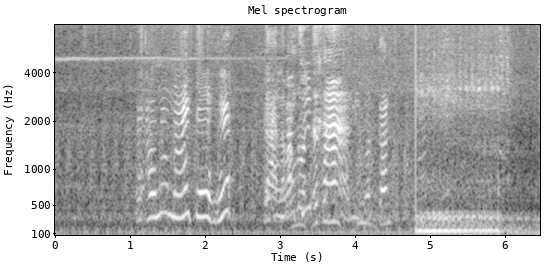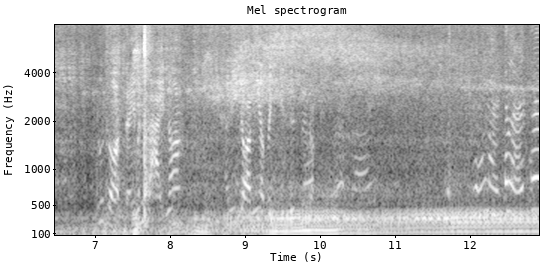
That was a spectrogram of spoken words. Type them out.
ป เอาหน้าไม้เจอเฮ็ดจ้าระวังรถนะค่ะนี่รถกันดูดอดไหนมันหลายเนาะอันนี้ดอนนี่เอาไปกินซื้อๆหรอกช่วงไหนก็หลายกว่า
